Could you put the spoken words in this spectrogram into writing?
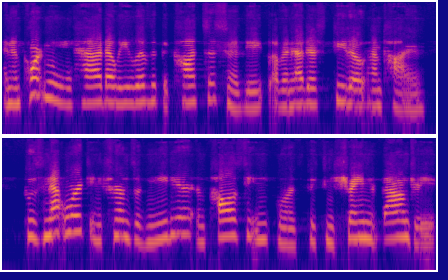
And importantly, in Canada, we live with the consistency of another pseudo-empire, whose network in terms of media and policy influence could constrain the boundaries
